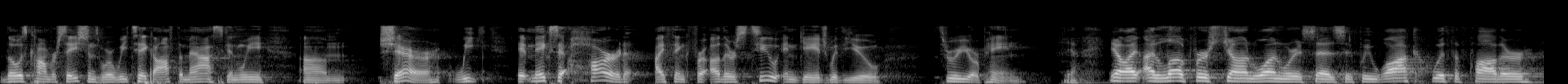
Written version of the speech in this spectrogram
those conversations where we take off the mask and we um, share, we, it makes it hard, I think, for others to engage with you through your pain. Yeah. You know, I, I love 1 John 1 where it says, if we walk with the Father,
